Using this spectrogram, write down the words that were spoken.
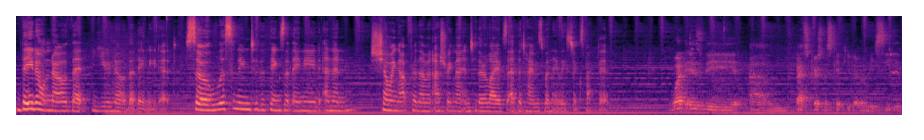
they don't know that you know that they need it. So listening to the things that they need and then showing up for them and ushering that into their lives at the times when they least expect it. What is the um, best Christmas gift you've ever received?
